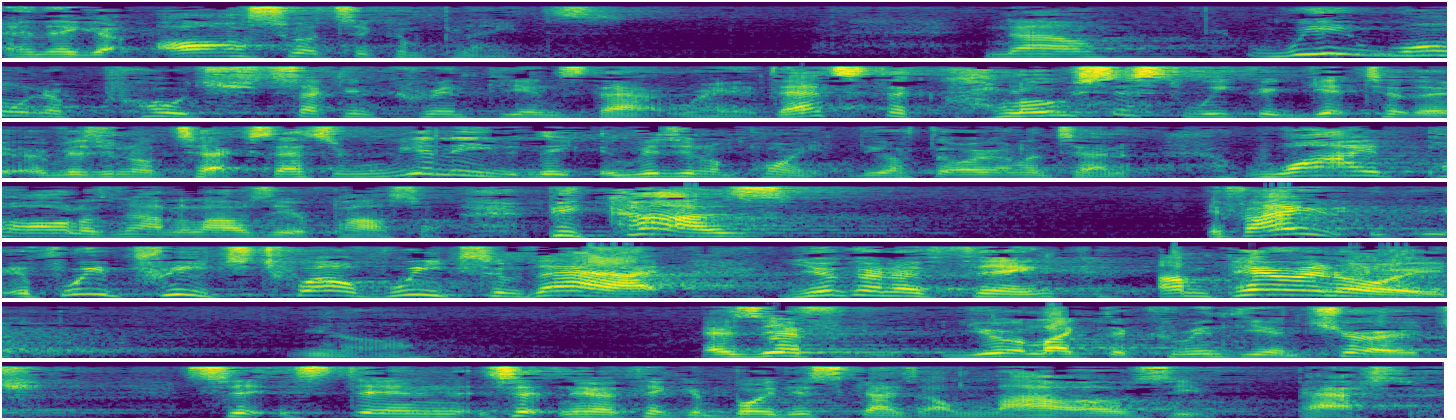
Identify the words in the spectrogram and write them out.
And they get all sorts of complaints. Now, we won't approach 2 Corinthians that way. That's the closest we could get to the original text. That's really the original point, the authorial intent. Why Paul is not a lousy apostle? Because if I, if we preach 12 weeks of that, you're gonna think I'm paranoid. You know? As if you're like the Corinthian church, sitting, sitting there thinking, boy, this guy's a lousy pastor.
